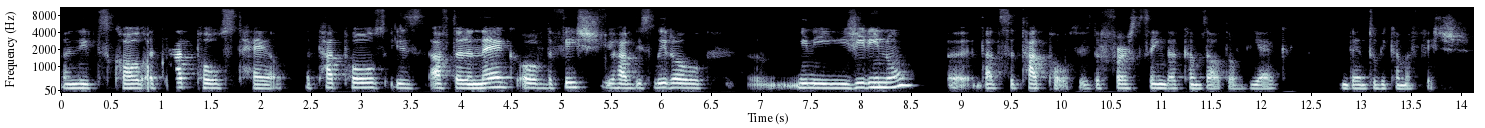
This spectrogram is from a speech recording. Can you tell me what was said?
and it's called A Tadpole's Tale. A tadpole is after an egg of the fish, you have this little uh, mini girino. Uh, that's a tadpole. It's the first thing that comes out of the egg, then to become a fish.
